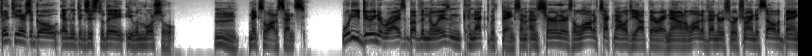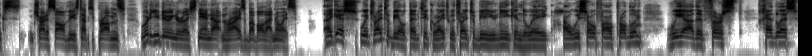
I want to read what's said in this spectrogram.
20 years ago, and it exists today even more so. Mm, makes a lot of sense. What are you doing to rise above the noise and connect with banks? I'm, I'm, sure there's a lot of technology out there right now and a lot of vendors who are trying to sell to banks, and try to solve these types of problems. What are you doing to really stand out and rise above all that noise? I guess we try to be authentic, right? We try to be unique in the way how we solve our problem. We are the first headless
